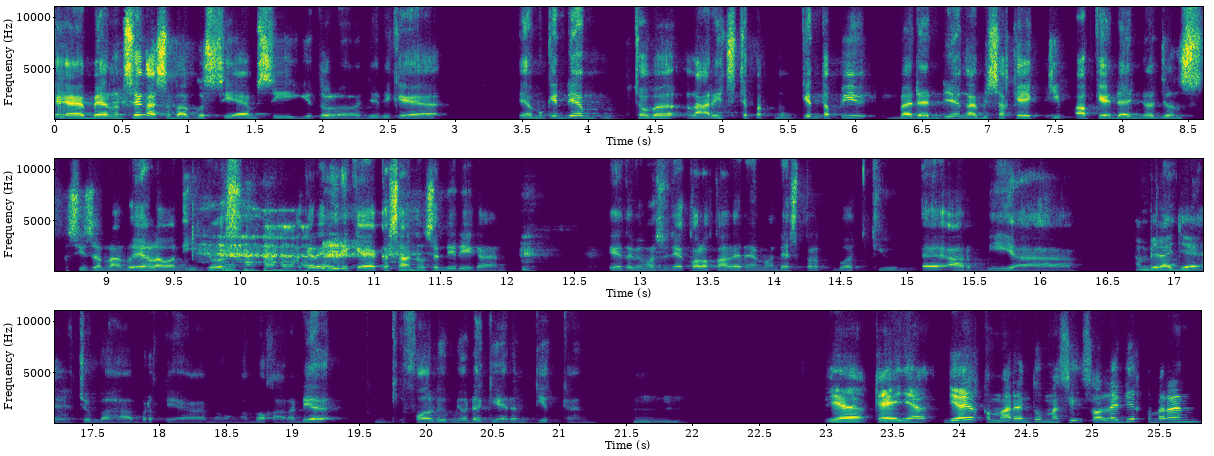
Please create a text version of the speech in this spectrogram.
kayak balance-nya nggak sebagus CMC gitu loh jadi kayak ya mungkin dia coba lari secepat mungkin tapi badan dia nggak bisa kayak keep up kayak Daniel Jones season lalu yang lawan Eagles akhirnya jadi kayak kesandung sendiri kan ya tapi maksudnya kalau kalian emang desperate buat Q eh, RB ya Ambil aja. coba Hubbard ya mau nggak mau karena dia volume-nya udah guaranteed kan Hmm. Ya kayaknya dia kemarin tuh masih soalnya dia kemarin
